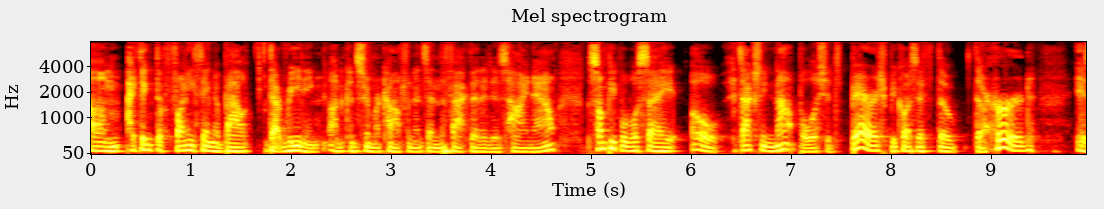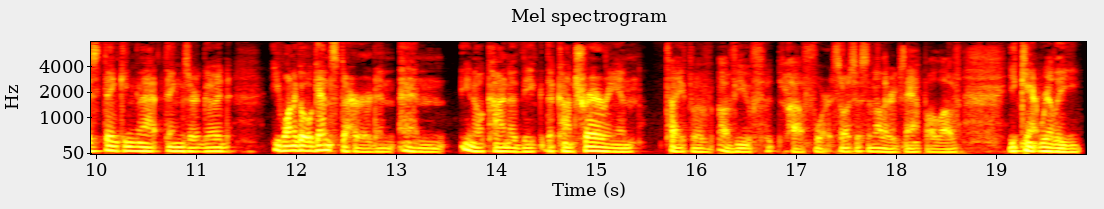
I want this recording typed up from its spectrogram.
Um, i think the funny thing about that reading on consumer confidence and the fact that it is high now some people will say oh it's actually not bullish it's bearish because if the the herd is thinking that things are good you want to go against the herd and and you know kind of the the contrarian type of, of view uh, for it. So it's just another example of you can't really,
